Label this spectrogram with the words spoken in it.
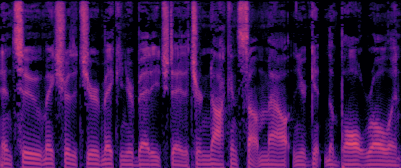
and to make sure that you're making your bed each day, that you're knocking something out and you're getting the ball rolling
